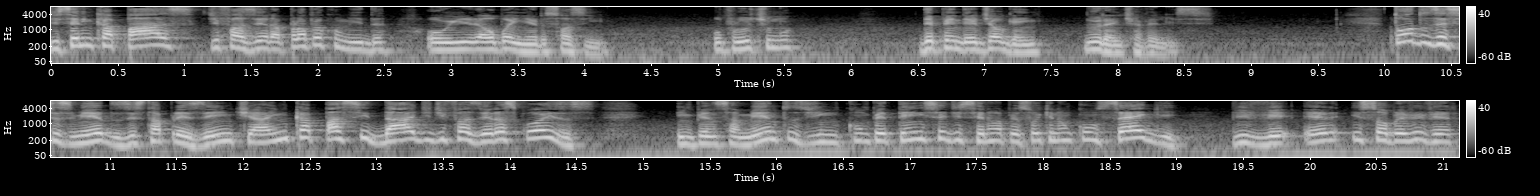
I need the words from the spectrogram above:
de ser incapaz de fazer a própria comida ou ir ao banheiro sozinho. Ou por último, depender de alguém durante a velhice. Todos esses medos está presente a incapacidade de fazer as coisas, em pensamentos de incompetência de ser uma pessoa que não consegue viver e sobreviver.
